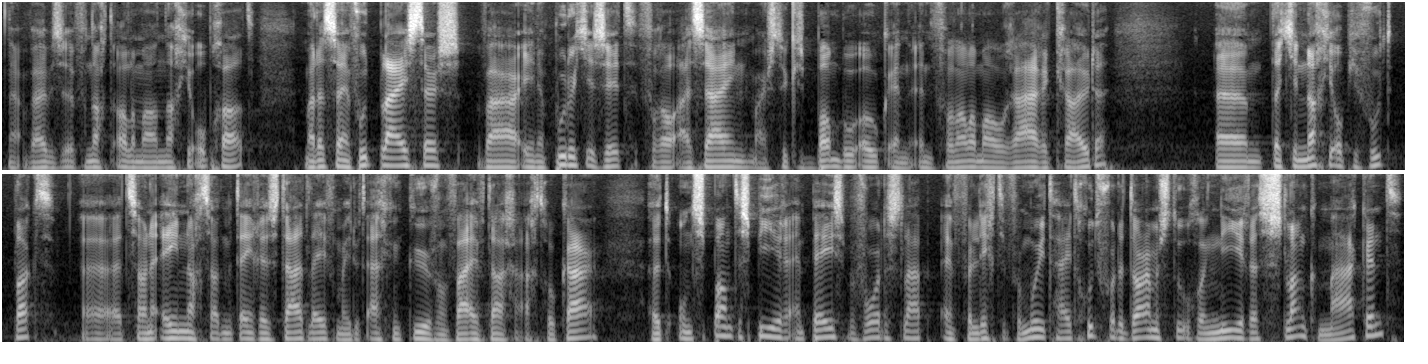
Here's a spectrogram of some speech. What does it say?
Nou, wij hebben ze vannacht allemaal een nachtje opgehad. Maar dat zijn voetpleisters waarin een poedertje zit, vooral azijn, maar stukjes bamboe ook en, en van allemaal rare kruiden. Ehm, dat je een nachtje op je voet plakt. Eh, het zou na één nacht zou het meteen resultaat leveren, maar je doet eigenlijk een kuur van vijf dagen achter elkaar. Het ontspant de spieren en pezen, bevordert slaap en verlicht de vermoeidheid. Goed voor de darmen, stoelgang, nieren, slankmakend.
